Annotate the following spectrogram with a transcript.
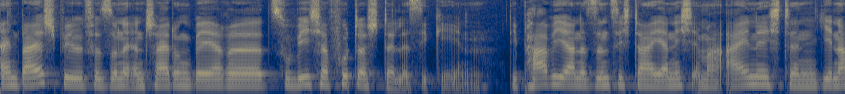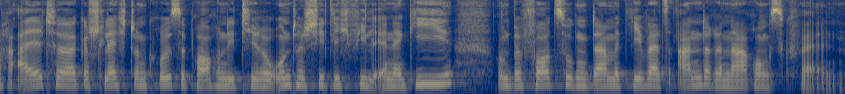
Ein Beispiel für so eine Entscheidung wäre, zu welcher Futterstelle sie gehen. Die Paviane sind sich da ja nicht immer einig, denn je nach Alter, Geschlecht und Größe brauchen die Tiere unterschiedlich viel Energie und bevorzugen damit jeweils andere Nahrungsquellen.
